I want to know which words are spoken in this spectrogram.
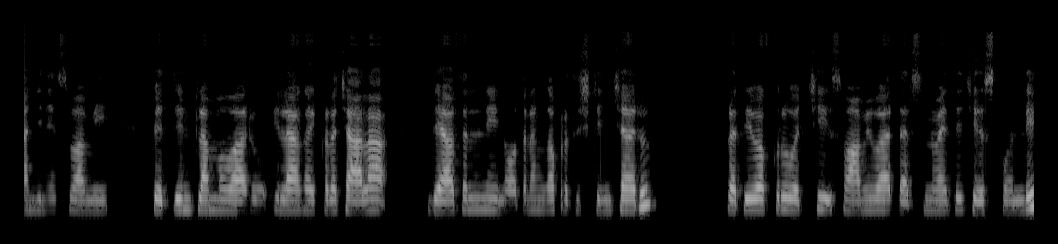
ఆంజనేయ స్వామి పెద్దింట్ల అమ్మవారు ఇలాగ ఇక్కడ చాలా దేవతల్ని నూతనంగా ప్రతిష్ఠించారు. ప్రతి ఒక్కరూ వచ్చి స్వామివారి దర్శనం అయితే చేసుకోండి.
